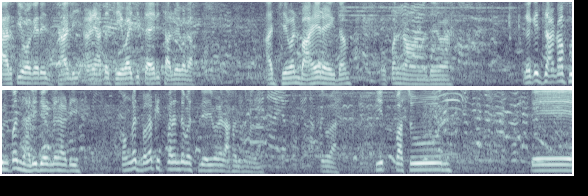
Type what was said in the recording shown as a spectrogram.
आरती वगैरे झाली आणि आता जेवायची तयारी चालू आहे बघा. आज जेवण बाहेर आहे एकदम. ओपन ग्राउंडमध्ये बघा. लगेच जागा फुल पण झाली जेवण्यासाठी पंगत बघा कितपर्यंत बसली आहे. बघा दाखवली तुम्हाला. ते बघा. इथपासून ते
